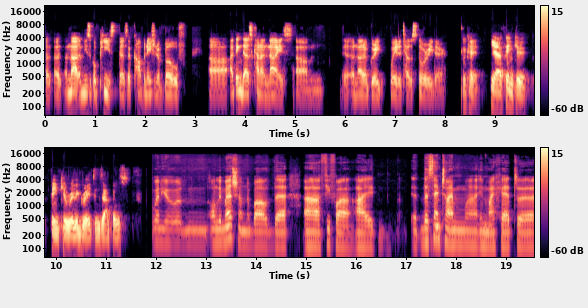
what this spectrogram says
a, a, not a musical piece that's a combination of both. Uh, I think that's kind of nice. Um, another great way to tell the story there. Okay. Yeah. Thank you. Thank you. Really great examples. When you mm, only mention about the uh, FIFA, I at the same time uh, in my head uh,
